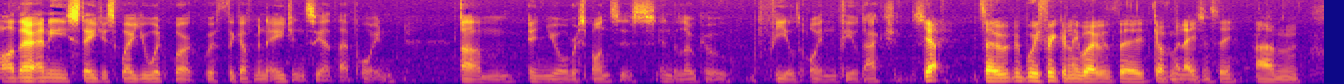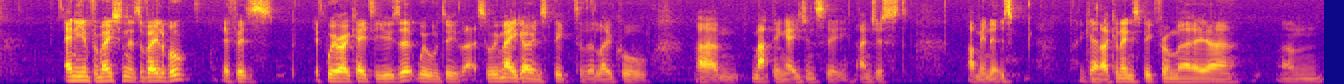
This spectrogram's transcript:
Are there any stages where you would work with the government agency at that point um, in your responses in the local field or in field actions? Yeah, so we frequently work with the government agency. Um, any information that's available, if it's if we're okay to use it, we will do that. So we may go and speak to the local um, mapping agency and just, I mean, it's again, I can only speak from a uh, um,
